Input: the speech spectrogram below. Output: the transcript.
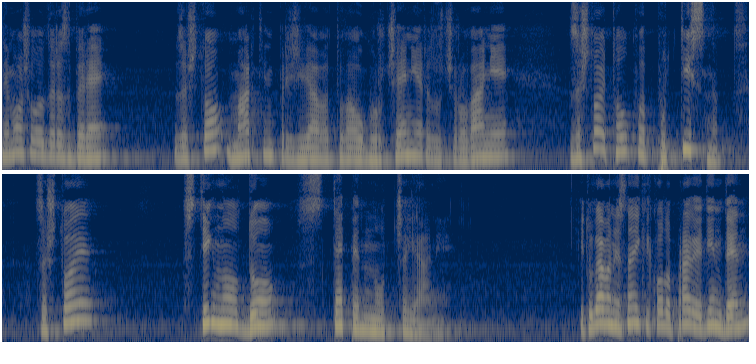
не можела да разбере защо Мартин преживява това огорчение, разочарование, защо е толкова потиснат, защо е стигнал до степен на отчаяние. И тогава, не знае какво да прави един ден,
